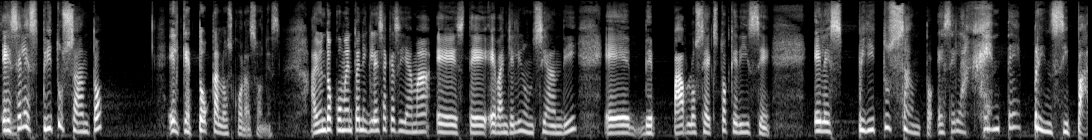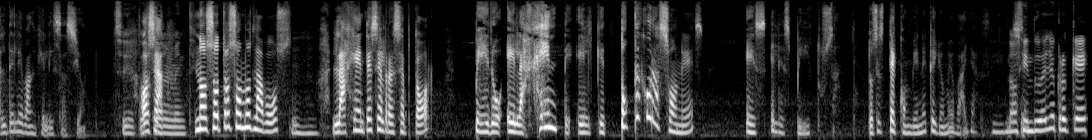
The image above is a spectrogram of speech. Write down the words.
es el Espíritu Santo el que toca los corazones. Hay un documento en iglesia que se llama este, Evangelii Nunciandi eh, de Pablo VI que dice, el Espíritu Santo es el agente principal de la evangelización. o sea, nosotros somos la voz, la gente es el receptor, pero el agente, el que toca corazones, es el Espíritu Santo. Entonces te conviene que yo me vaya. no, sin duda yo creo que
